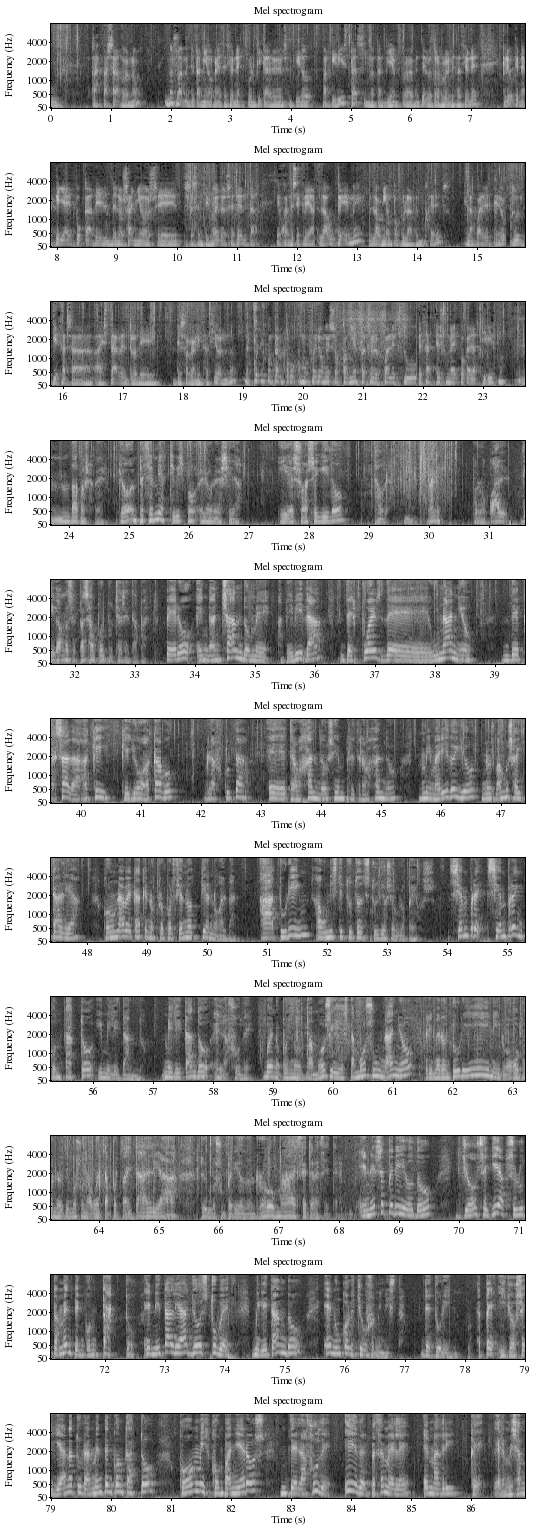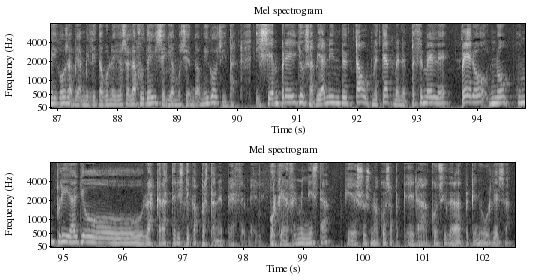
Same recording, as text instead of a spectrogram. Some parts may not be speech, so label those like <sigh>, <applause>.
has pasado, ¿no? No solamente también organizaciones políticas en el sentido partidista, sino también probablemente en otras organizaciones. Creo que en aquella época de, de los años eh, 69 o 70 es cuando se crea la UPM, la Unión Popular de Mujeres, en la cual creo que tú empiezas a, a estar dentro de, de, esa organización, ¿no? ¿Nos puedes contar un poco cómo fueron esos comienzos en los cuales tú empezaste una época de activismo? Vamos a ver, yo empecé mi activismo en la universidad y eso ha seguido hasta ahora, ¿vale? Por lo cual, digamos, he pasado por muchas etapas. Pero enganchándome a mi vida, después de un año de casada aquí, que yo acabo la facultad, eh, trabajando, siempre trabajando, mi marido y yo nos vamos a Italia con una beca que nos proporcionó Tierno Galván, a Turín, a un instituto de estudios europeos. Siempre, siempre en contacto y militando militando en la FUDE. Bueno, pues nos vamos y estamos un año, primero en Turín y luego pues nos dimos una vuelta por toda Italia, tuvimos un periodo en Roma, etcétera, etcétera. En ese periodo yo seguí absolutamente en contacto. En Italia yo estuve militando en un colectivo feminista de Turín. Y yo seguía naturalmente en contacto con mis compañeros de la FUDE y del PCML en Madrid, que eran mis amigos, había militado con ellos en la FUDE y seguíamos siendo amigos y tal. Y siempre ellos habían intentado meterme en el PCML, pero no cumplía yo las características para estar en el PCML, porque era feminista que eso es una cosa que era considerada pequeño burguesa,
